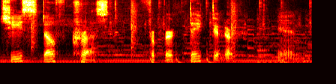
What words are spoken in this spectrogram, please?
cheese stuffed crust for birthday dinner. And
